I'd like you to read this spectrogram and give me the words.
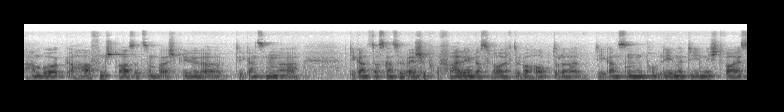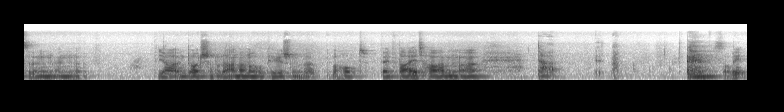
Hamburg Hafenstraße zum Beispiel, äh, die ganzen, äh, die ganz, das ganze Racial Profiling, das läuft überhaupt, oder die ganzen Probleme, die nicht Weiße in, in, ja, in Deutschland oder anderen europäischen oder überhaupt weltweit haben, äh, da sorry,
